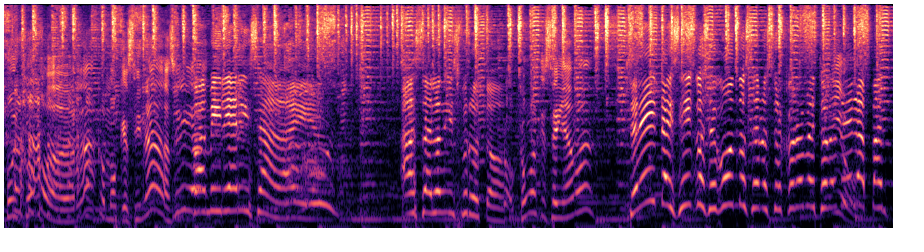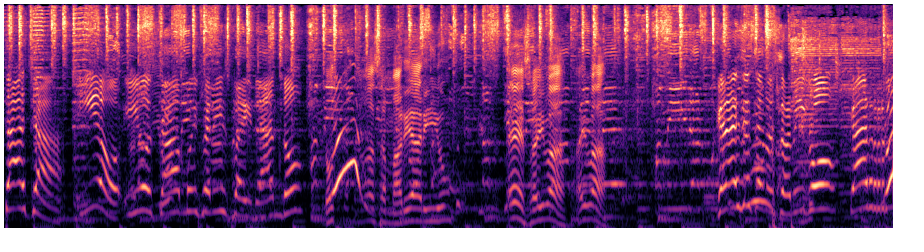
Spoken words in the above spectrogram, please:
muy cómoda, ¿verdad? Como que sin nada, sí. ¿eh? Familiarizada ella. Hasta lo disfruto. ¿Cómo es que se llama? 35 segundos en nuestro cronómetro en la pantalla. Io, Io estaba muy feliz bailando. Te vas a marear, Io. Eso, ahí va, ahí va. Gracias a nuestro amigo Carlos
